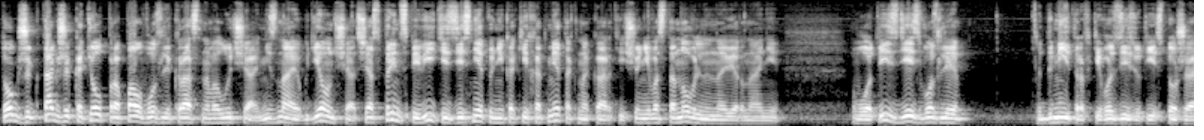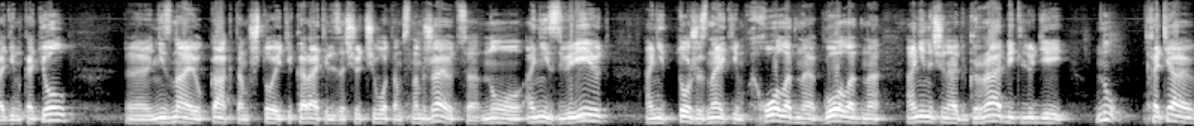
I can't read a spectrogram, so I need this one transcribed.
Также, также котел пропал возле Красного Луча. Не знаю, где он сейчас. Сейчас, в принципе, видите, здесь нету никаких отметок на карте. Еще не восстановлены, наверное, они. Вот. И здесь, возле Дмитровки, вот здесь вот есть тоже один котел. Э, не знаю, как там, что эти каратели, за счет чего там снабжаются, но они звереют они тоже, знаете, им холодно, голодно, они начинают грабить людей. Ну, хотя,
